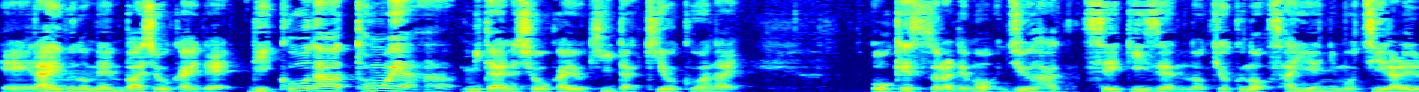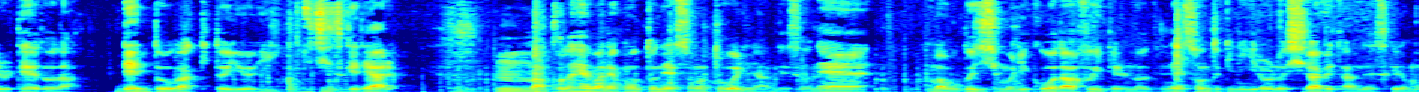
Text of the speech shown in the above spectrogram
えーライブのメンバー紹介で、リコーダーともやみたいな紹介を聞いた記憶はない。オーケストラでも18世紀以前の曲の再演に用いられる程度だ。伝統楽器という位置づけである。うん、まあこの辺はね、本当ね、その通りなんですよね。まあ僕自身もリコーダー吹いてるのでね、その時にいろいろ調べたんですけども、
